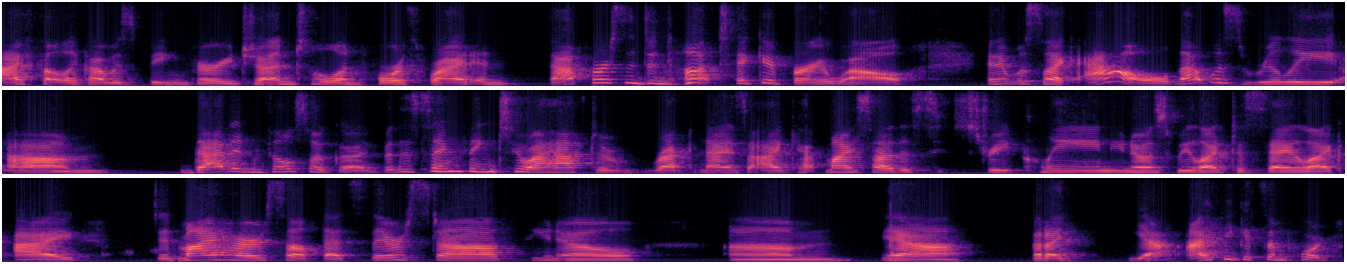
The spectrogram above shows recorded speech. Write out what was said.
I felt like I was being very gentle and forthright and that person did not take it very well. And it was like, ow, that was really, um, that didn't feel so good. But the same thing too, I have to recognize I kept my side of the street clean. You know, as we like to say, like I did my higher self. That's their stuff. You know, um, yeah. But I, yeah, I think it's important.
